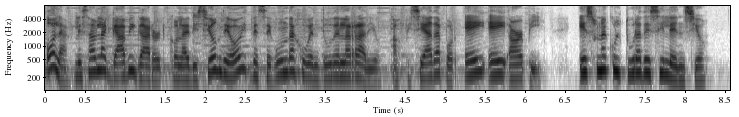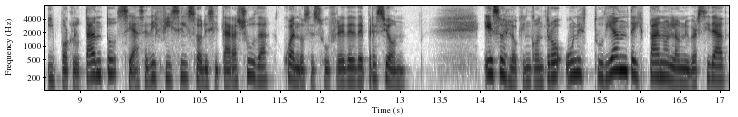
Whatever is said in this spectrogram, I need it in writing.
Hola, les habla Gaby Goddard con la edición de hoy de Segunda Juventud en la Radio, auspiciada por AARP. Es una cultura de silencio y por lo tanto se hace difícil solicitar ayuda cuando se sufre de depresión. Eso es lo que encontró un estudiante hispano en la universidad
